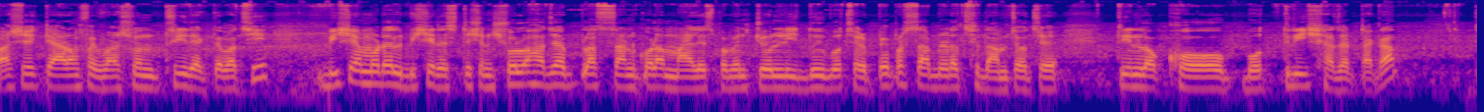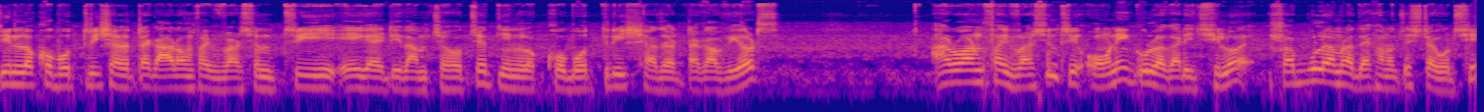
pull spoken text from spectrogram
পাশে একটি আর ফাইভ ভার্সন থ্রি দেখতে পাচ্ছি। বিশের মডেল, বিশের স্টেশন ষোলো হাজার প্লাস রান করা মাইলেজ পাবেন চল্লিশ, দুই বছরের পেপারস আপডেট আছে। দামটা হচ্ছে তিন লক্ষ বত্রিশ হাজার টাকা। তিন লক্ষ বত্রিশ হাজার টাকা আর ফাইভ ভার্সন থ্রি এই গাড়িটির দামটা হচ্ছে তিন লক্ষ বত্রিশ হাজার টাকা ভিওর্স R one five version three অনেকগুলো গাড়ি ছিল, সবগুলো আমরা দেখানোর চেষ্টা করছি।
